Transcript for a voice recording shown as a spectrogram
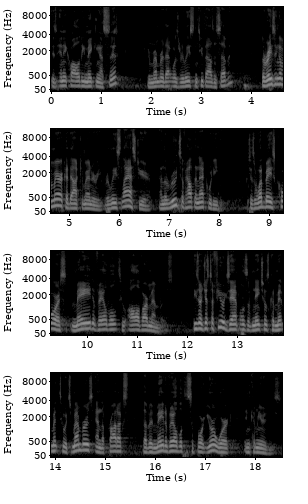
is Inequality Making Us Sick? You remember that was released in 2007? The Raising of America documentary, released last year, and The Roots of Health Inequity, which is a web-based course made available to all of our members. These are just a few examples of NACCHO's commitment to its members and the products that have been made available to support your work in communities.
